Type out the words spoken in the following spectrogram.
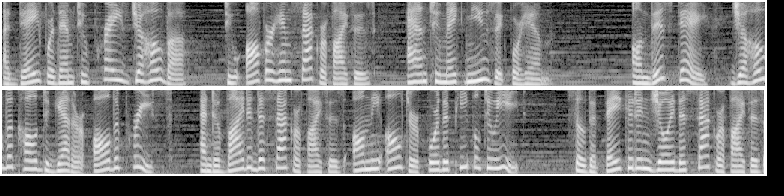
a day for them to praise Jehovah, to offer him sacrifices, and to make music for him. On this day, Jehovah called together all the priests and divided the sacrifices on the altar for the people to eat, so that they could enjoy the sacrifices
